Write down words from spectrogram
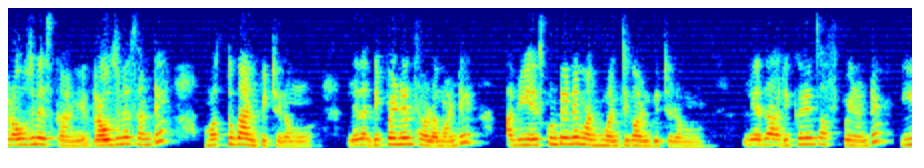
డ్రౌజినెస్ కానీ డ్రౌజినెస్ అంటే మత్తుగా అనిపించడము లేదా డిపెండెన్స్ అవ్వడం అంటే అవి వేసుకుంటేనే మనకు మంచిగా అనిపించడము లేదా రికరెన్స్ ఆఫ్ పెయిన్ అంటే ఈ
